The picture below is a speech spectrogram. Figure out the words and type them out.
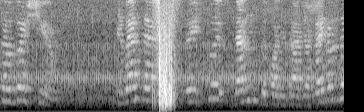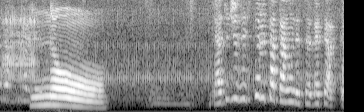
Să-l văd și eu. Trebuia să îi spui, dar nu se poate trage așa, e că nu se poate trage. Nu. Dar atunci să-i spui lui tata unde să găsească.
